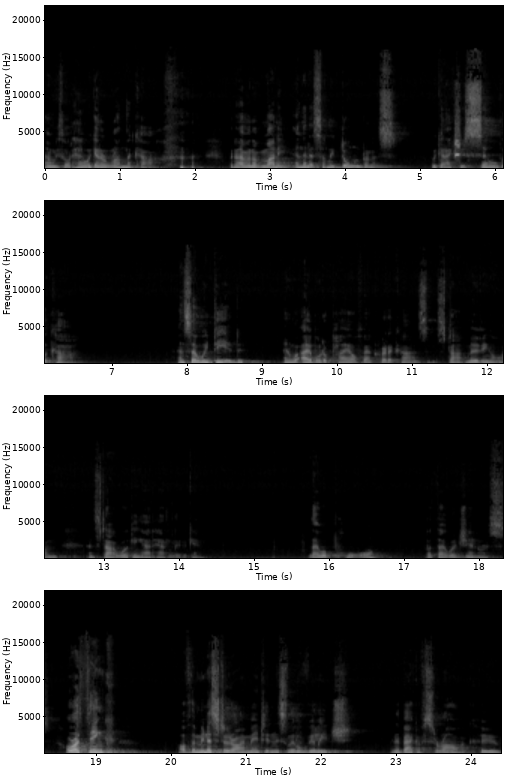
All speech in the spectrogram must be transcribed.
And we thought, how are we going to run the car? we don't have enough money. And then it suddenly dawned on us we could actually sell the car. And so we did, and were able to pay off our credit cards and start moving on and start working out how to live again. They were poor, but they were generous. Or I think of the minister I met in this little village in the back of Sarawak who,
